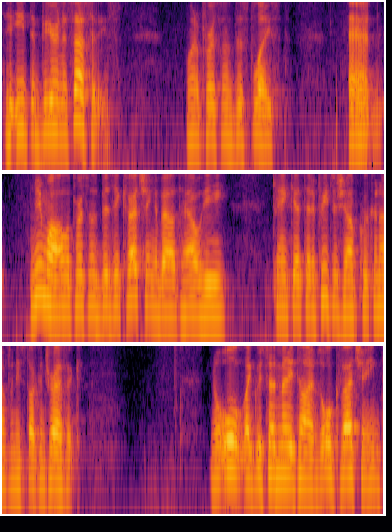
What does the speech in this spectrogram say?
They eat the beer necessities when a person is displaced. And meanwhile, a person is busy kvetching about how he can't get to the pizza shop quick enough and he's stuck in traffic. You know, all like we said many times, all kvetching,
